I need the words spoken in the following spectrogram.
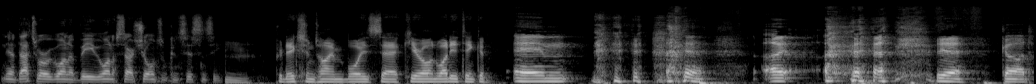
you know, that's where we want to be. We want to start showing some consistency. Mm. Prediction time, boys. Uh, Ciarán, what are you thinking? Um, I, yeah, God.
